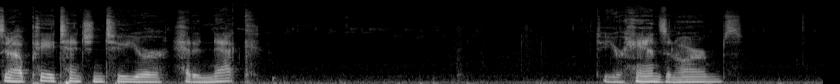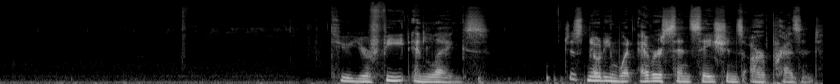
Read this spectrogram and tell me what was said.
So now pay attention to your head and neck, to your hands and arms, to your feet and legs. Just noting whatever sensations are present.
